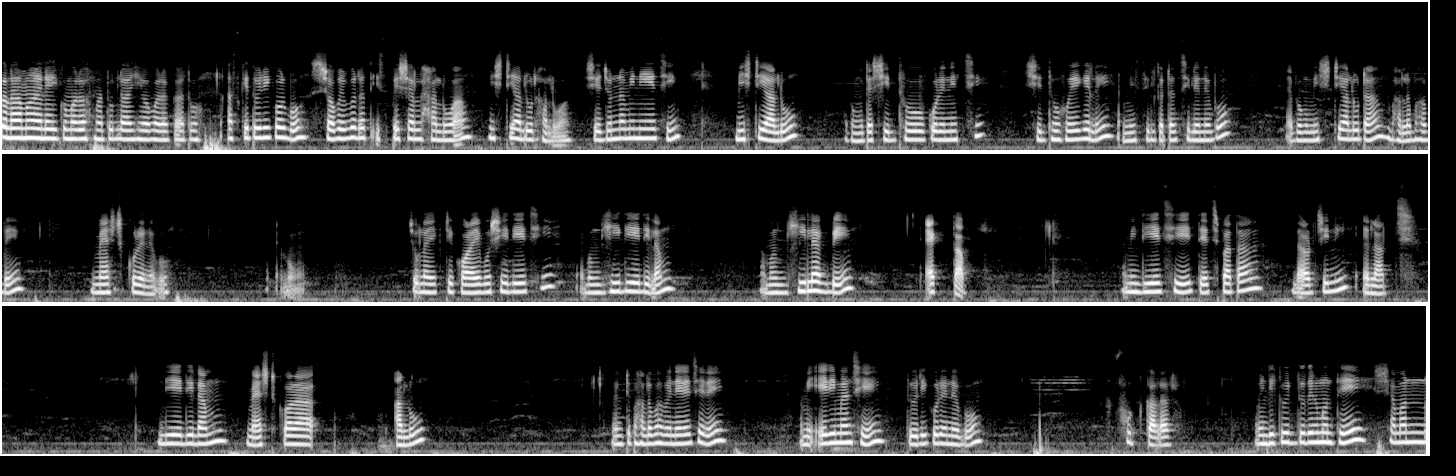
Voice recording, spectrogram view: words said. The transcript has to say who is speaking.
Speaker 1: আসসালামু আলাইকুম রহমতুল্লাহি বারাকাত আজকে তৈরি করব সবে বরাত স্পেশাল হালুয়া, মিষ্টি আলুর হালুয়া। সেজন্য আমি নিয়েছি মিষ্টি আলু এবং এটা সিদ্ধ করে নিচ্ছি। সিদ্ধ হয়ে গেলে আমি সিলকাটা ছিলে নেব এবং মিষ্টি আলুটা ভালোভাবে ম্যাশ করে নেব এবং চুলায় একটি কড়াই বসিয়ে দিয়েছি এবং ঘি দিয়ে দিলাম। আমার ঘি লাগবে এক কাপ। আমি দিয়েছি তেজপাতা, দারচিনি, এলাচ। দিয়ে দিলাম ম্যাশড করা আলু। একটু ভালোভাবে নেড়ে চেড়ে আমি এরই মাঝে তৈরি করে নেব ফুড কালার। আমি লিকুইড দুধের মধ্যে সামান্য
